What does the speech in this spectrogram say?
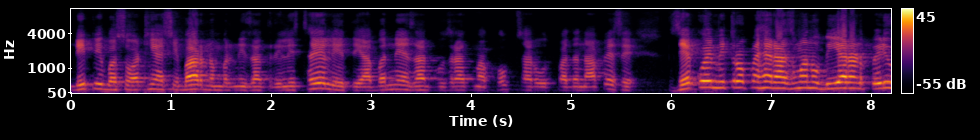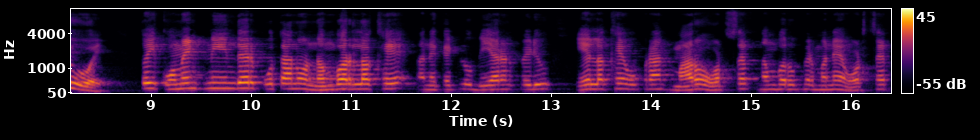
ડીપી બસો અઠ્યાસી બાર નંબરની જાત રિલીઝ થયેલી હતી. આ બંને જાત ગુજરાતમાં ખૂબ સારું ઉત્પાદન આપે છે. જે કોઈ મિત્રો પાસે રાજમાનું બિયારણ પડ્યું હોય તો એ કોમેન્ટની અંદર પોતાનો નંબર લખે અને કેટલું બિયારણ પીડ્યું એ લખે ઉપરાંત મારો વોટ્સએપ નંબર ઉપર મને વોટ્સએપ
